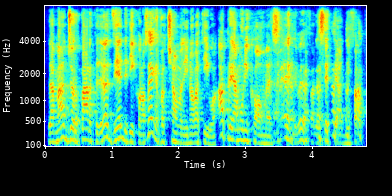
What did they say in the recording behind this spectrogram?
la maggior parte delle aziende dicono, sai che facciamo di innovativo? Apriamo un e-commerce, eh, doveva fare sette anni fa.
